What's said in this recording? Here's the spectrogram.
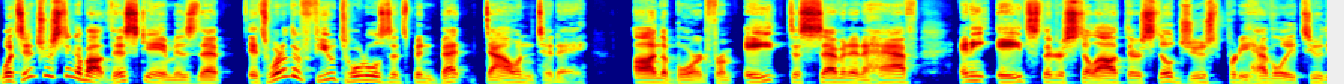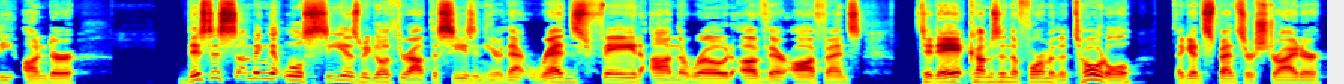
What's interesting about this game is that it's one of the few totals that's been bet down today on the board from eight to seven and a half. Any eights that are still out there, still juiced pretty heavily to the under. This is something that we'll see as we go throughout the season here. That Reds fade on the road of their offense. Today it comes in the form of the total against Spencer Strider,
